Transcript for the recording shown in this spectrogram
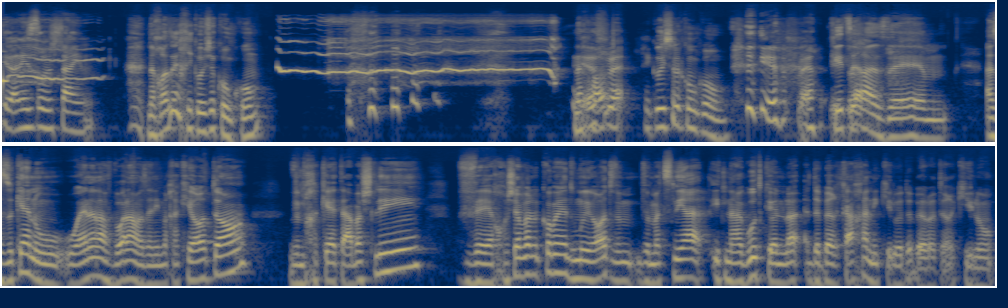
כאילו, אני 22. נכון זה חיקוי של קומקום? נכון? חיקוי של קומקום. יפה. קיצר, אז, אמ, אז כן, הוא, הוא אין עליו בעולם, אז אני מחכה אותו, ומחכה את אבא שלי, וחושב על כל מיני דמויות, ו- ומצניע התנהגות, כי אני לא אדבר ככה, אני כאילו אדבר יותר כאילו,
